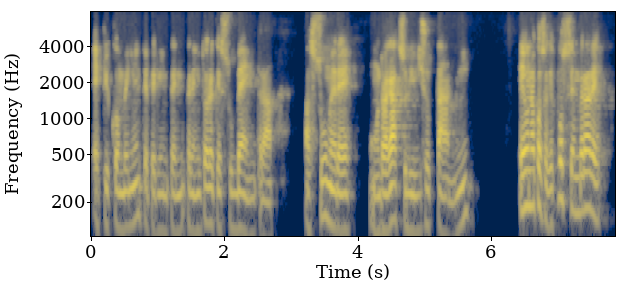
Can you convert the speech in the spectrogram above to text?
è più conveniente per l'imprenditore che subentra assumere un ragazzo di 18 anni, è una cosa che può sembrare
